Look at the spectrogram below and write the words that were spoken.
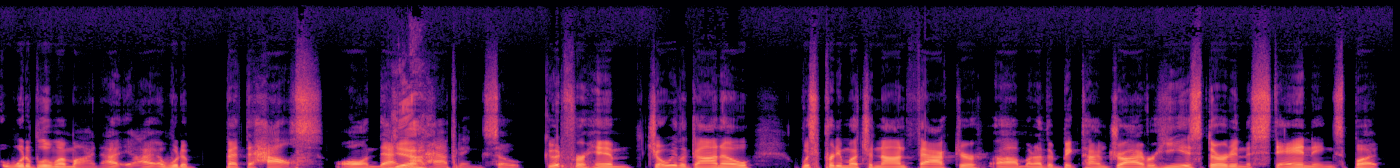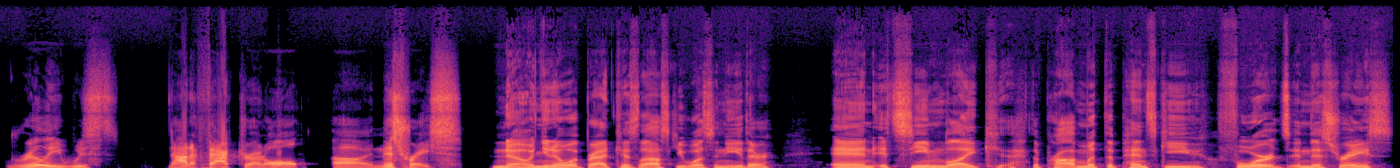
would have blew my mind. I, I would have bet the house on that yeah. not happening. So good for him. Joey Logano was pretty much a non-factor. Um, another big-time driver. He is third in the standings, but really was not a factor at all uh, in this race. No, and you know what? Brad Keselowski wasn't either. And it seemed like the problem with the Penske Fords in this race,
